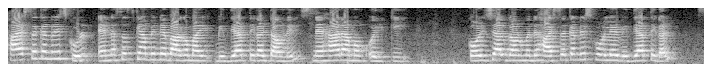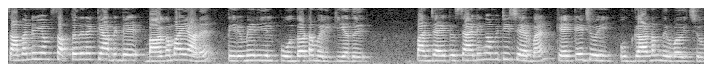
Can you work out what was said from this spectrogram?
Higher secondary school N S S ക്യാമ്പിന്റെ ഭാഗമായി വിദ്യാർത്ഥികൾ ടൗണിൽ സ്നേഹാരാമം ഒരുക്കി. കോഴിച്ചാൽ ഗവൺമെന്റ് ഹയർ സെക്കൻഡറി സ്കൂളിലെ വിദ്യാർത്ഥികൾ സമന്വയം സപ്തദിന ക്യാമ്പിന്റെ ഭാഗമായാണ് തിരുമേനിയിൽ പൂന്തോട്ടം ഒരുക്കിയത്. Panchayat standing committee chairman K K Joy ഉദ്ഘാടനം നിർവഹിച്ചു.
